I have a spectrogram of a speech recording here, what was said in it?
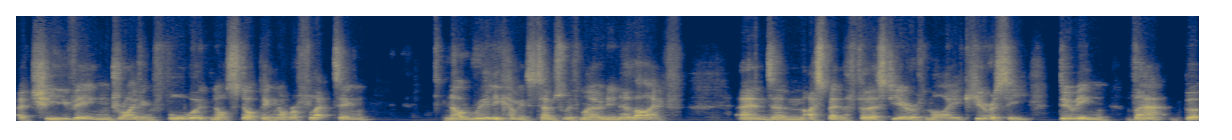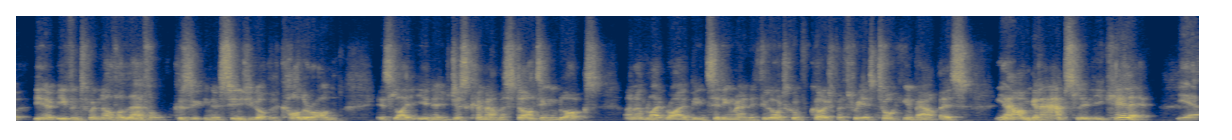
achieving, driving forward, not stopping, not reflecting, not really coming to terms with my own inner life. And um, I spent the first year of my curacy doing that, but you know, even to another level, because you know, as soon as you got the collar on, it's like you know, you've just come out of the starting blocks. And I'm like, right, I've been sitting around in theological college for three years talking about this. Yeah. Now I'm going to absolutely kill it. Yeah.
